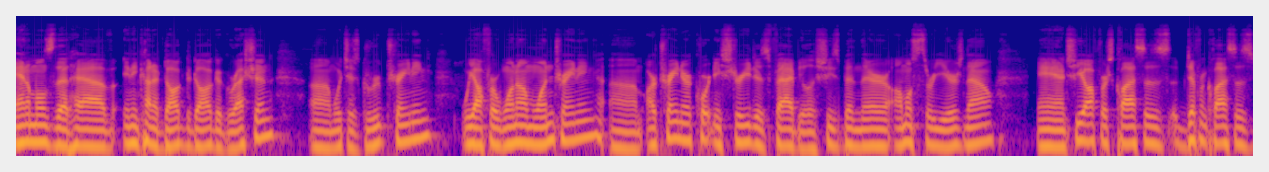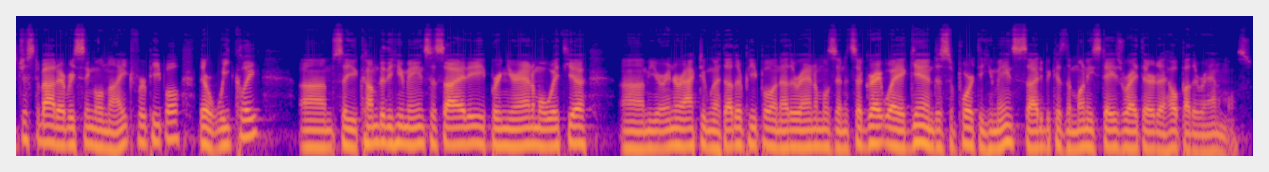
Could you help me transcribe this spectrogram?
animals that have any kind of dog to dog aggression, um, which is group training. We offer one on one training. Um, our trainer, Courtney Street, is fabulous. She's been there almost three years now. And she offers classes, different classes, just about every single night for people. They're weekly. Um, so you come to the Humane Society, bring your animal with you. Um, you're interacting with other people and other animals, and it's a great way, again, to support the Humane Society because the money stays right there to help other animals.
